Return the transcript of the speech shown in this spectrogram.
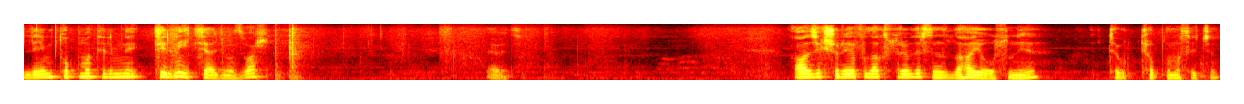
lehim toplama teline, teline ihtiyacımız var. Evet. Azıcık şuraya flux sürebilirsiniz daha iyi olsun diye. Çabuk toplaması için.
